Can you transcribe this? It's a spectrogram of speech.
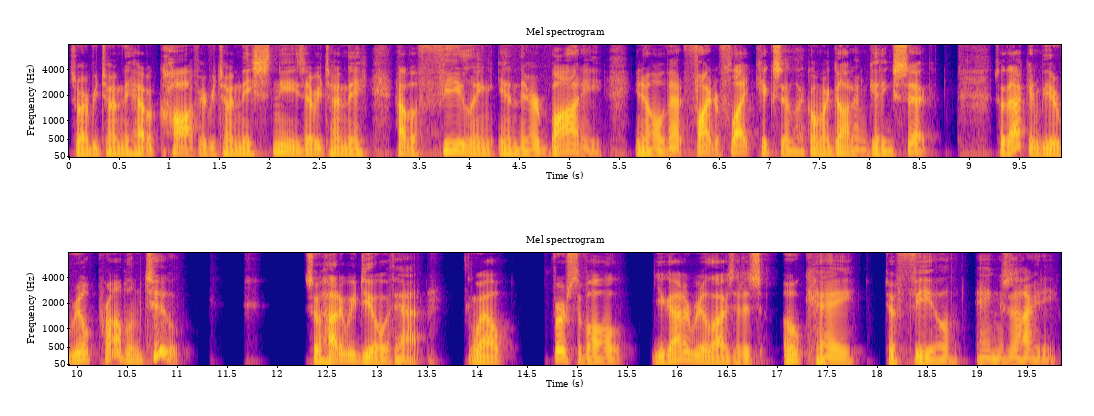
So every time they have a cough, every time they sneeze, every time they have a feeling in their body, you know, that fight or flight kicks in like, oh my God, I'm getting sick. So that can be a real problem too. So, how do we deal with that? Well, first of all, you got to realize that it's okay to feel anxiety.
